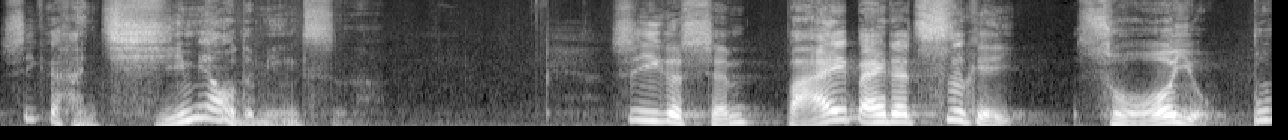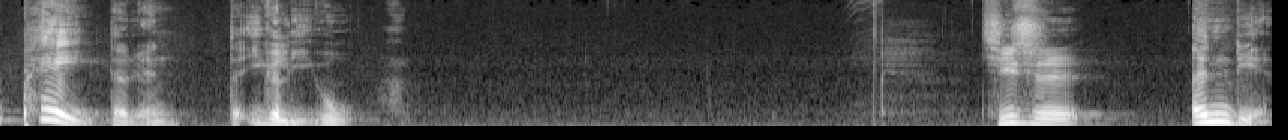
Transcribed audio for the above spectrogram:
是一个很奇妙的名词，是一个神白白的赐给所有不配的人的一个礼物。其实，恩典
